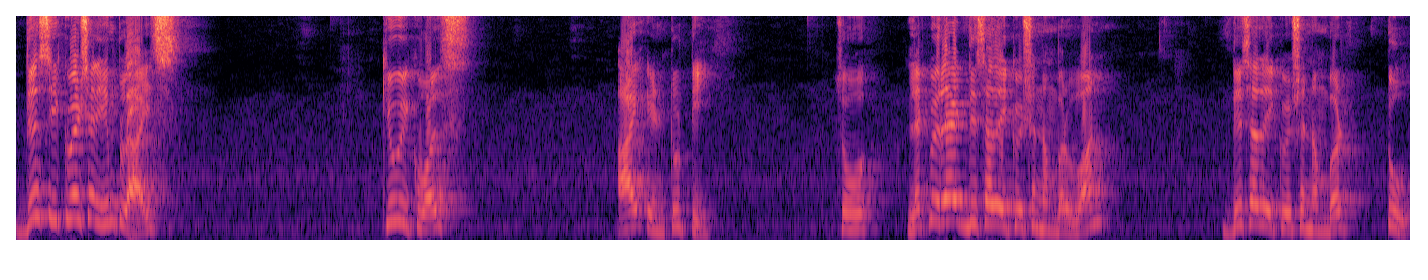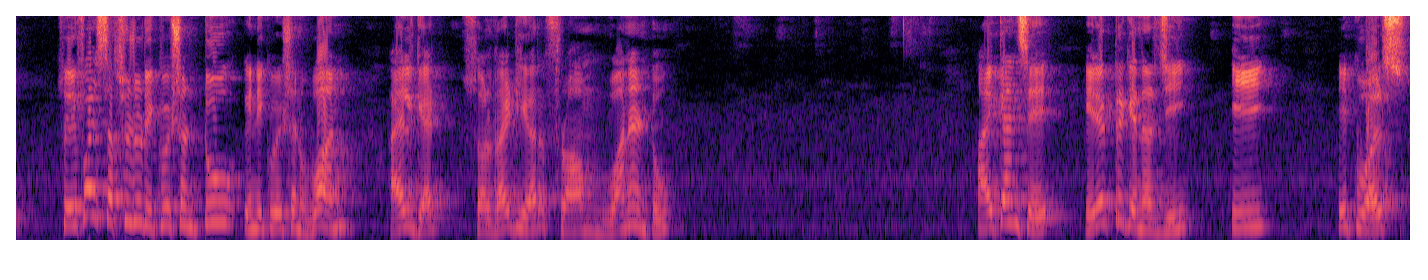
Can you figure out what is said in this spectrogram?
this equation implies Q equals I into T. So let me write this as equation number 1, this as equation number 2. So if I substitute equation 2 in equation 1, I will get, so I'll write here from 1 and 2, I can say electric energy E equals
